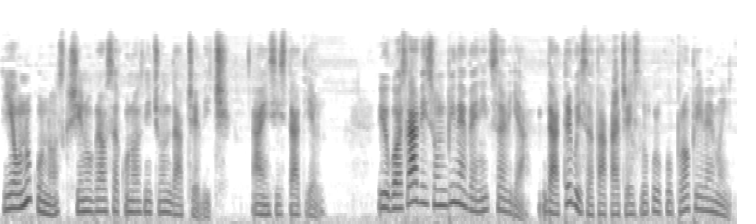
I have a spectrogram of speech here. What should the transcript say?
Eu nu cunosc și nu vreau să cunosc niciun Dapcevici, a insistat el. Iugoslavii sunt bineveniți să-l ia, dar trebuie să fac acest lucru cu propriile mâini.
